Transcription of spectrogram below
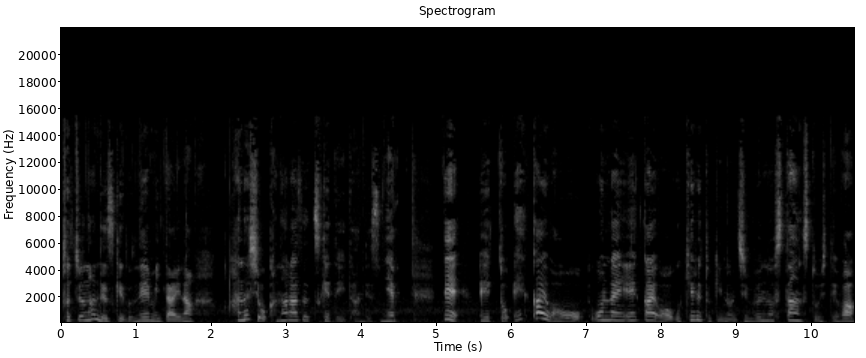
途中なんですけどねみたいな話を必ずつけていたんですね。で、えーと、英会話をオンライン英会話を受ける時の自分のスタンスとしては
